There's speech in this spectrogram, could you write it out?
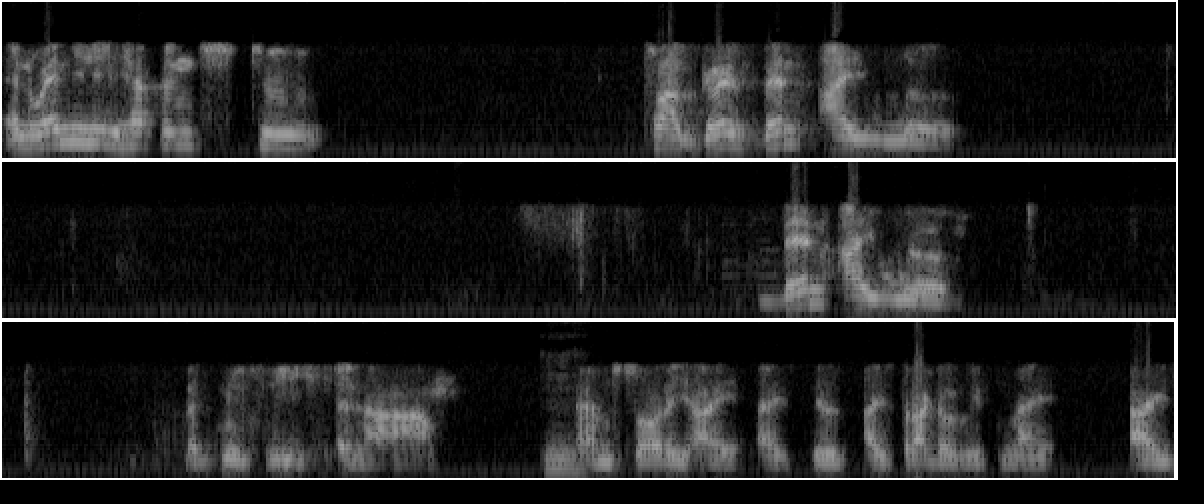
And when he happens to transgress, then I will then I will let me see here now. Mm. I'm sorry, I, I still I struggle with my eyes.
